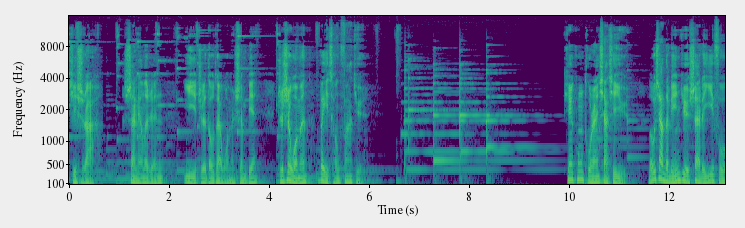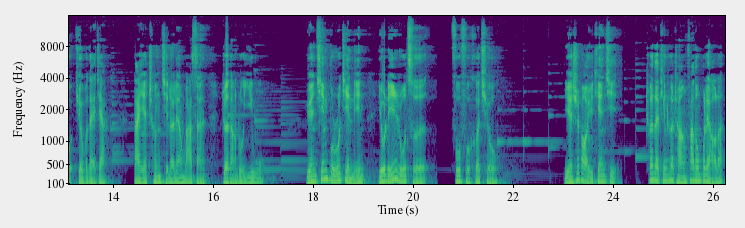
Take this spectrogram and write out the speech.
其实啊，善良的人一直都在我们身边，只是我们未曾发觉。天空突然下起雨，楼下的邻居晒了衣服却不在家，大爷撑起了两把伞遮挡住衣物。远亲不如近邻，有邻如此，夫复何求？也是暴雨天气，车在停车场发动不了了。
